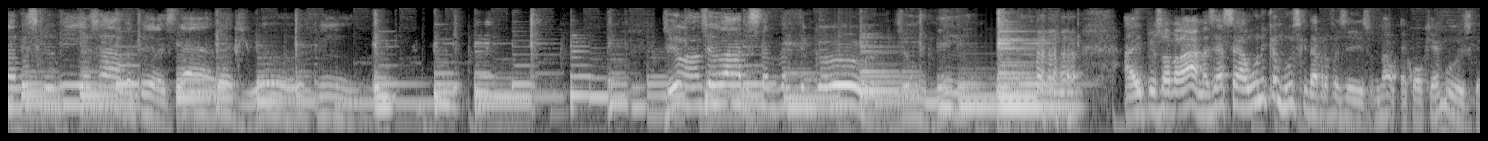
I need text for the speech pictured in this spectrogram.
Toda vez que eu viajava pela estrada de ouro fim De longe eu avistava a figura de um menino Aí o pessoal fala, ah, mas essa é a única música que dá pra fazer isso. Não, é qualquer música.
